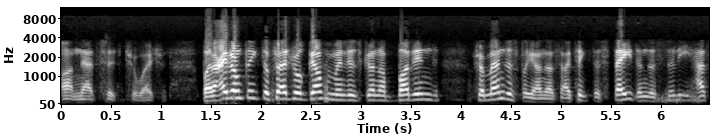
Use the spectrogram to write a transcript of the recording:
on that situation. But I don't think the federal government is going to butt in tremendously on this. I think the state and the city has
